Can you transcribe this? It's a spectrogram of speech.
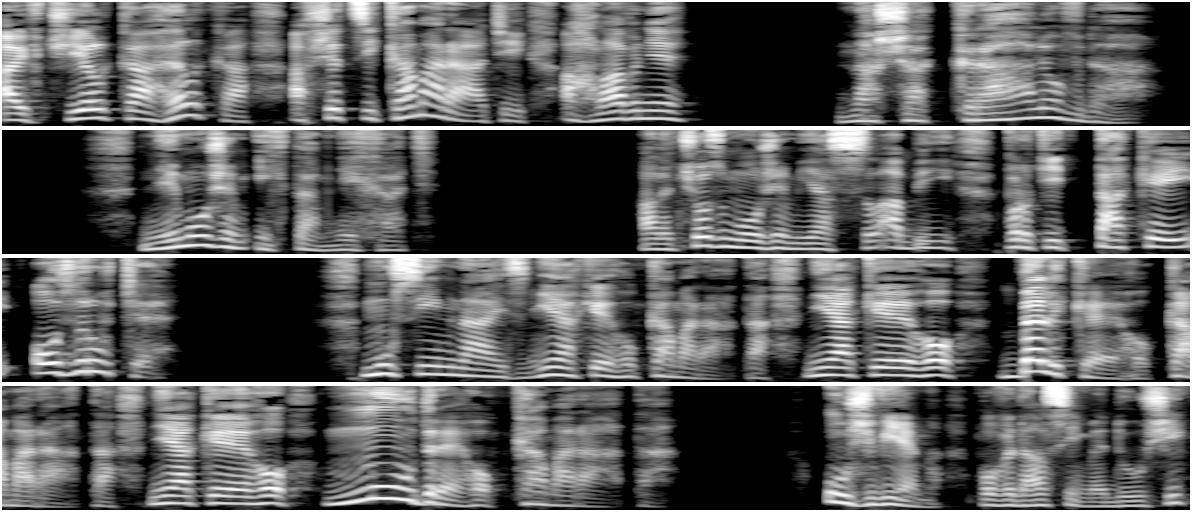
Aj včielka Helka a všetci kamaráti a hlavne naša kráľovná. Nemôžem ich tam nechať. Ale čo zmôžem ja slabý proti takej ozrute? Musím nájsť nejakého kamaráta, nejakého veľkého kamaráta, nejakého múdreho kamaráta. Už viem, povedal si Medúšik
